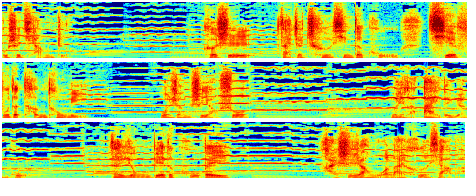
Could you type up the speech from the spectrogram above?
不是强者。可是，在这彻心的苦、切肤的疼痛里，我仍是要说：为了爱的缘故，在永别的苦悲，还是让我来喝下吧。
